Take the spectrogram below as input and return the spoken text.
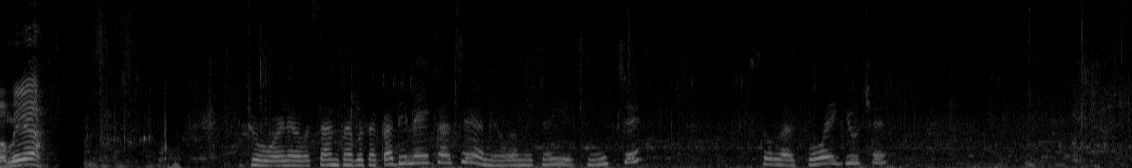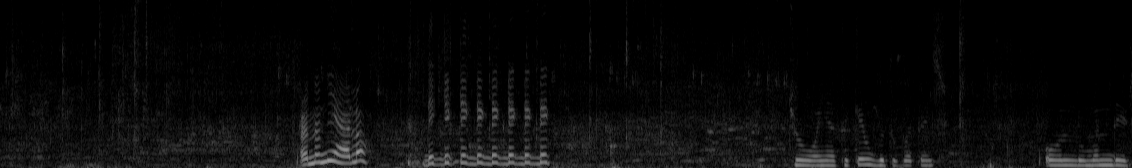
મમ્મી. જો એને હવે સાંધા બધા કાઢી નાખ્યા છે અને હવે અમે જઈએ છીએ નીચે. સોલાર ધોવાઈ ગયું છે. અનન્યા હાલો. ડીક ડીક ડીક ડીક ડીક ડીક ડીક. જો અહીંયાથી કેવું બધું બતાવીશ. ઓલું મંદિર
